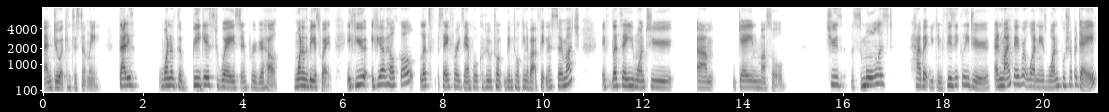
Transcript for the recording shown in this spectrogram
and do it consistently. That is one of the biggest ways to improve your health. One of the biggest ways. If you if you have a health goal let's say for example because we've talk, been talking about fitness so much if let's say you want to um, gain muscle choose the smallest habit you can physically do. And my favorite one is one push up a day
